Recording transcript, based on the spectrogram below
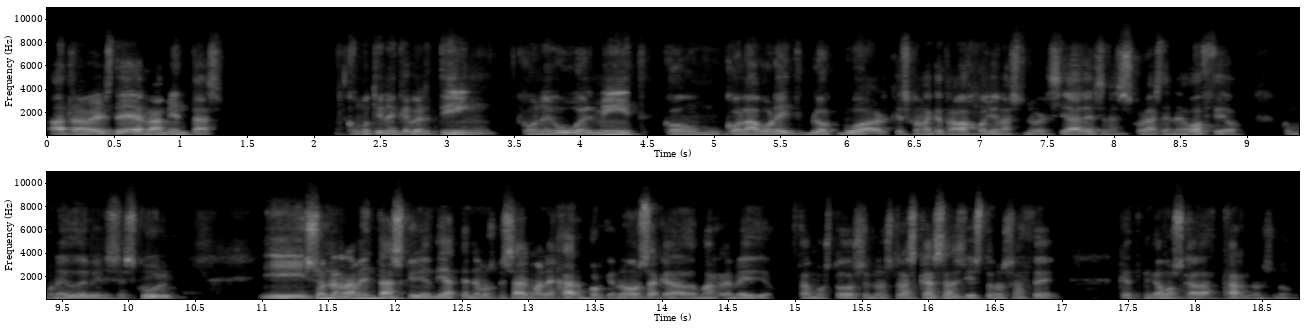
a través de herramientas como tiene que ver Team, con el Google Meet, con Collaborate Blockboard, que es con la que trabajo yo en las universidades, en las escuelas de negocio, como en Edu de Business School. Y son herramientas que hoy en día tenemos que saber manejar porque no nos ha quedado más remedio. Estamos todos en nuestras casas y esto nos hace que tengamos que adaptarnos. ¿no?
